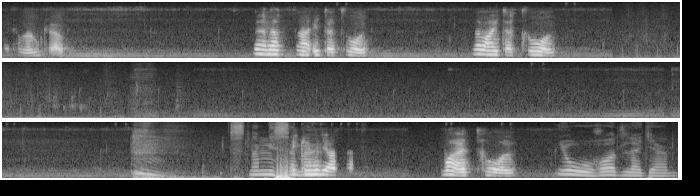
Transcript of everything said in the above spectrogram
Nekem nem kell. Ne, ne, ne, itt troll. Nem, itt troll. Ezt nem hiszem el. vigyázz! Van egy troll. Jó, hadd legyen.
